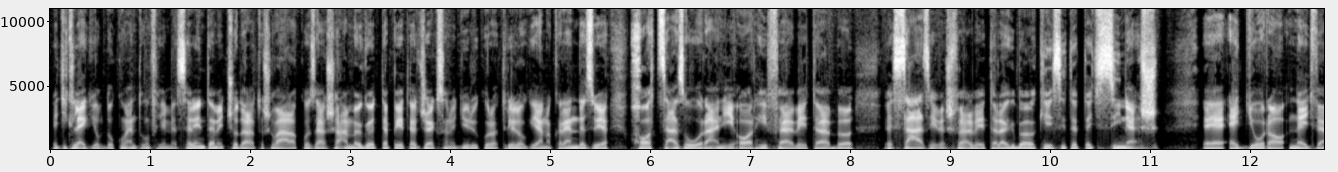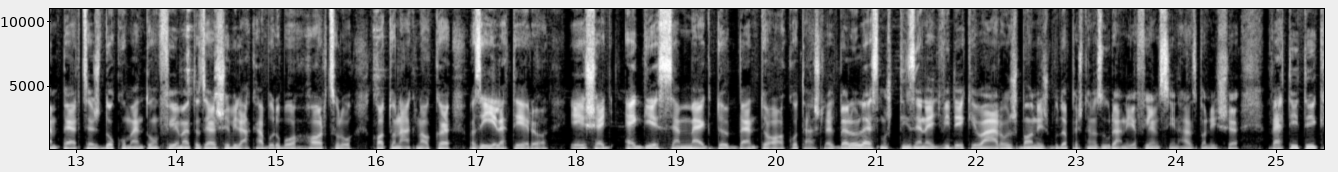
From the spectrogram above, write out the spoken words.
egyik legjobb dokumentumfilme szerintem, egy csodálatos vállalkozás áll mögötte. Péter Jackson, a Gyűrűk Ura trilógiának a rendezője 600 órányi archív felvételből, 100 éves felvételekből készített egy színes, eh, egy óra 40 perces dokumentumfilmet az első világháborúból harcoló katonáknak eh, az életéről. És egy egészen megdöbbentő alkotás lett belőle. Ezt most 11 vidéki városban és Budapesten az Uránia Filmszínházban is vetítik,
